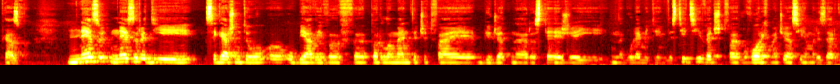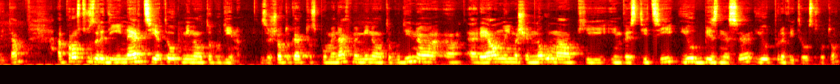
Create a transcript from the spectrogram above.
казва. Не, не заради сегашните обяви в парламента, че това е бюджет на растежа и на големите инвестиции, вече това говорихме, че аз имам резерви там, а просто заради инерцията от миналата година. Защото, както споменахме, миналата година реално имаше много малки инвестиции и от бизнеса, и от правителството.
